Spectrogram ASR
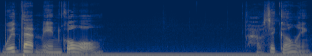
With that main goal, how's it going?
